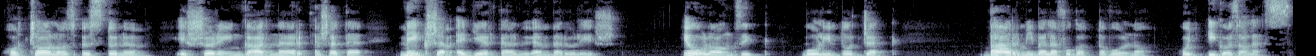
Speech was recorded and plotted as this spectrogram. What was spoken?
ha csal az ösztönöm, és Söring Gardner esete mégsem egyértelmű emberölés. Jól hangzik, bólintott Jack. Bármi belefogadta volna, hogy igaza lesz.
